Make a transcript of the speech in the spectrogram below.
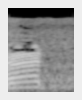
cut.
